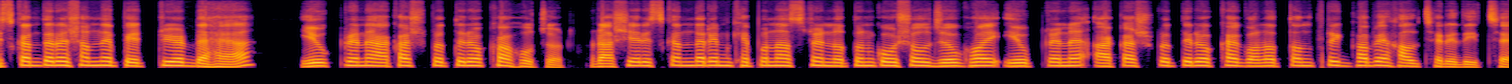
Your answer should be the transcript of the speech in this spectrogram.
ইস্কান্দারের সামনে পেট্রিয়ট দেখা ইউক্রেনে আকাশ প্রতিরক্ষা হোচট। রাশিয়ার ইস্কান্দারিম ক্ষেপণাস্ত্রে নতুন কৌশল যোগ হয়, ইউক্রেনে আকাশ প্রতিরক্ষা গণতান্ত্রিকভাবে হাল ছেড়ে দিচ্ছে।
